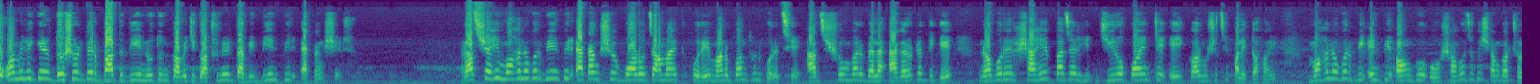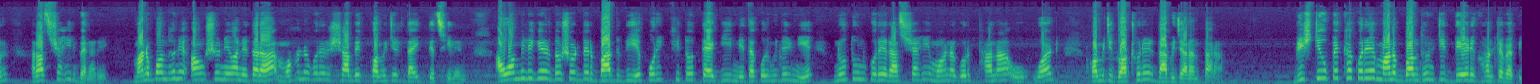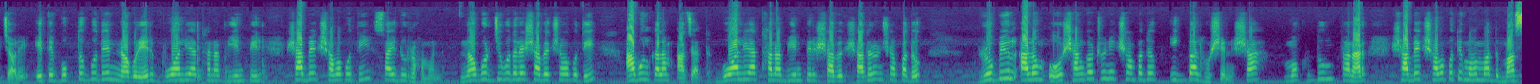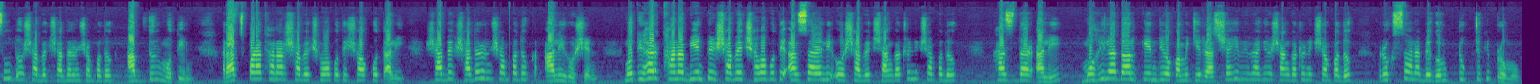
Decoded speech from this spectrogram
আওয়ামী লীগের দোসরদের বাদ দিয়ে নতুন কমিটি গঠনের দাবি বিএনপির একাংশের। রাজশাহী মহানগর বিএনপির একাংশ বড় জামায়াত করে মানববন্ধন করেছে। আজ সোমবার বেলা এগারোটার দিকে নগরের সাহেব বাজার জিরো পয়েন্টে এই কর্মসূচি পালিত হয়। মহানগর বিএনপি অঙ্গ ও সহযোগী সংগঠন রাজশাহীর ব্যানারে। মানববন্ধনে অংশ নেওয়া নেতারা মহানগরের সাবেক কমিটির দায়িত্বে ছিলেন। আওয়ামী লীগের দোসরদের বাদ দিয়ে পরীক্ষিত ত্যাগী নেতাকর্মীদের নিয়ে নতুন করে রাজশাহী মহানগর থানা ও ওয়ার্ড কমিটি গঠনের দাবি জানান তারা। বৃষ্টি উপেক্ষা করে মানববন্ধনটি দেড় ঘণ্টা ব্যাপী চলে। এতে বক্তব্য দেন নগরের বোয়ালিয়া থানা বিএনপির সাবেক সভাপতি সাইদুর রহমান, নগর যুবদলের সাবেক সভাপতি আবুল কালাম আজাদ, বোয়ালিয়া থানা বিএনপির সাবেক সাধারণ সম্পাদক রবিউল আলম ও সাংগঠনিক সম্পাদক ইকবাল হোসেন শাহ মখদুম থানার সাবেক সভাপতি মোহাম্মদ মাসুদ ও সাবেক সাধারণ সম্পাদক আব্দুল মতিন, রাজপাড়া থানার সাবেক সভাপতি শওকত আলী, সাবেক সাধারণ সম্পাদক আলী হোসেন, মতিহার থানা বিএনপির সাবেক সভাপতি আনসার আলী ও সাবেক সাংগঠনিক সম্পাদক খাজদার আলী, মহিলা দল কেন্দ্রীয় কমিটির রাজশাহী বিভাগীয় সাংগঠনিক সম্পাদক রুকসানা বেগম টুকটুকি প্রমুখ।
